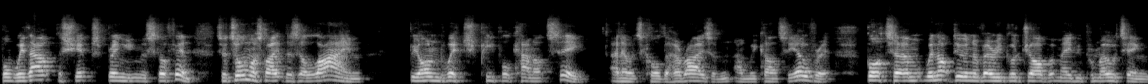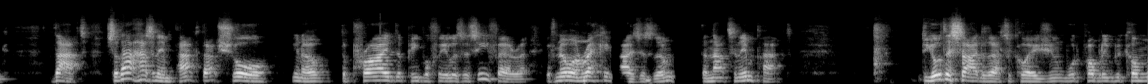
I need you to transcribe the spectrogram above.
but without the ships bringing the stuff in. So it's almost like there's a line beyond which people cannot see. I know it's called the horizon and we can't see over it, but um, we're not doing a very good job at maybe promoting that. So that has an impact. That's sure, you know, the pride that people feel as a seafarer. If no one recognizes them, then that's an impact the other side of that equation would probably become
